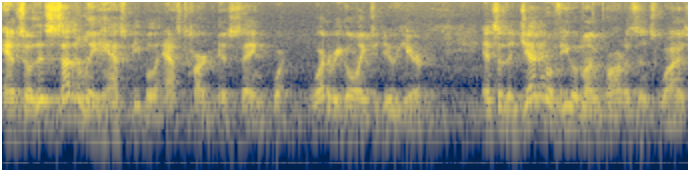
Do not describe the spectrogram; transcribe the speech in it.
And so this suddenly has people asked hard, is saying, what, what are we going to do here? And so the general view among Protestants was,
